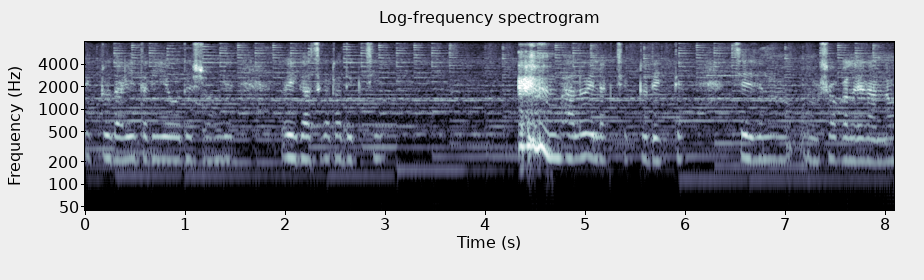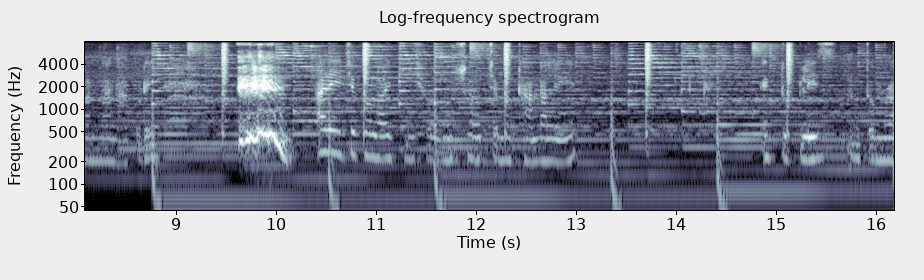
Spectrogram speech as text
একটু দাঁড়িয়ে দাঁড়িয়ে ওদের সঙ্গে ওই গাছ কাটা দেখছি। ভালোই লাগছে একটু দেখতে। সেই জন্য সকালে রান্না বান্না না করে। আর এই যে গলায় কী সমস্যা হচ্ছে আমার ঠান্ডা লেগে। একটু প্লিজ তোমরা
